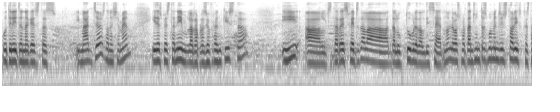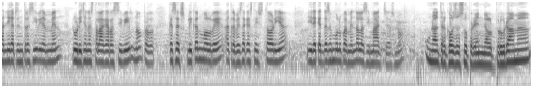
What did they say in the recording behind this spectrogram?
utilitzen aquestes imatges de naixement, i després tenim la repressió franquista i els darrers fets de l'octubre de del 17. No? Llavors, per tant, són tres moments històrics que estan lligats entre si, evidentment, l'origen està a la Guerra Civil, no? però que s'expliquen molt bé a través d'aquesta història i d'aquest desenvolupament de les imatges. No? Una altra cosa sorprenent del programa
